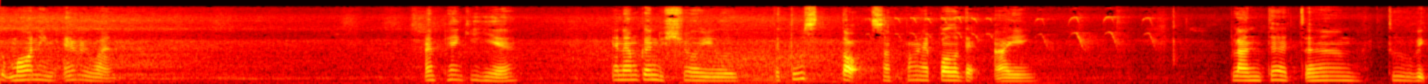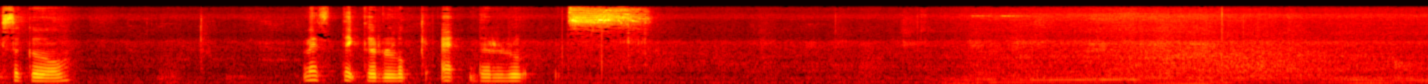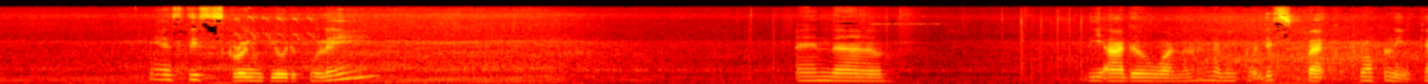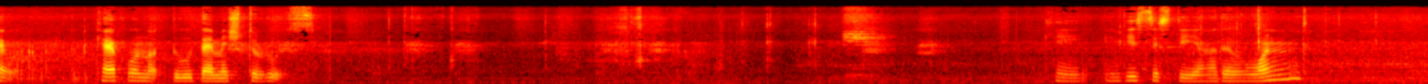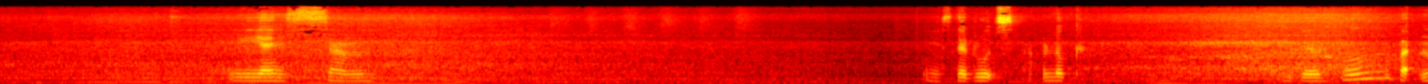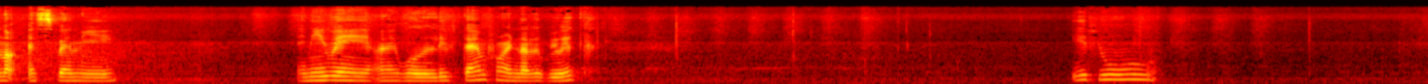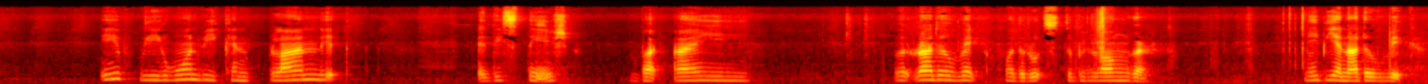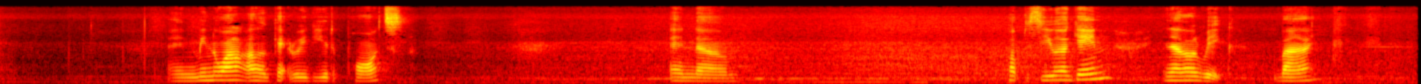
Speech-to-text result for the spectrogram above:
Good morning, everyone. I'm Peggy here, and I'm going to show you the two stalks of pineapple that I planted um, two weeks ago. Let's take a look at the roots. Yes, this is growing beautifully. And uh, the other one, uh, let me put this back properly. be careful not to damage the roots. Okay, and this is the other one. Yes. Um, yes, the roots look beautiful, but not as many. Anyway, I will leave them for another week. If you if we want we can plant it at this stage but I would rather wait for the roots to be longer. Maybe another week. And meanwhile I'll get ready the pots. And um, hope to see you again in another week. Bye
